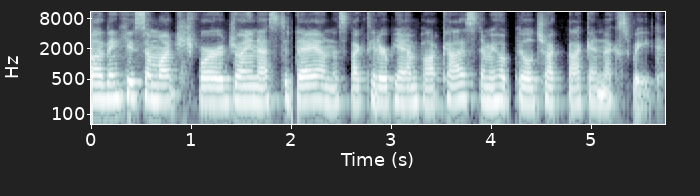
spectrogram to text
Well, thank you so much for joining us today on the Spectator PM podcast, and we hope you'll check back in next week.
